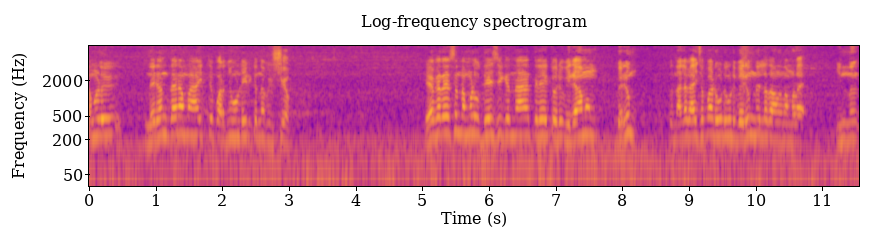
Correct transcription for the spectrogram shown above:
നമ്മൾ നിരന്തരമായിട്ട് പറഞ്ഞുകൊണ്ടിരിക്കുന്ന വിഷയം. ഏകദേശം നമ്മൾ ഉദ്ദേശിക്കുന്നതിലേക്ക് ഒരു വിരാമം വരും. നല്ല കാഴ്ചപ്പാടോടുകൂടി വരും എന്നുള്ളതാണ് നമ്മളെ ഇന്ന്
